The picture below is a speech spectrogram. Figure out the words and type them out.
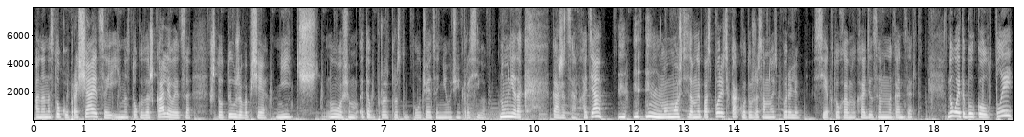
она настолько упрощается и настолько зашкаливается, что ты уже вообще не... Ну, в общем, это просто получается не очень красиво. Ну, мне так кажется. Хотя вы можете со мной поспорить, как вот уже со мной спорили все, кто ходил со мной на концерт. Ну, это был Coldplay.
